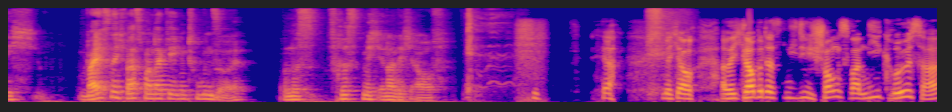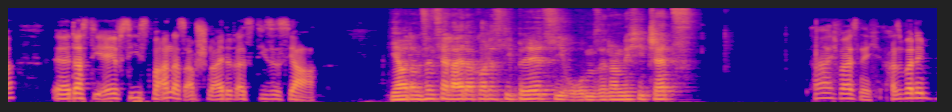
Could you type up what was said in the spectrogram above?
Ich weiß nicht, was man dagegen tun soll. Und es frisst mich innerlich auf. ja, mich auch. Aber ich glaube, dass die Chance war nie größer, äh, dass die AFC East mal anders abschneidet als dieses Jahr. Ja, aber dann sind es ja leider Gottes die Bills, die oben sind und nicht die Jets. Ah, ich weiß nicht. Also bei den,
